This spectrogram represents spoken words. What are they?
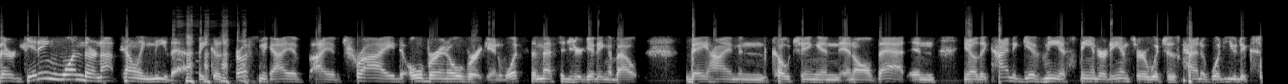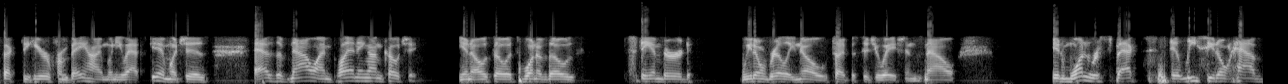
they're getting one, they're not telling me that because trust me, I have I have tried over and over again. What's the message you're getting about Boeheim and coaching and and all that? And you know, they kind of give me a standard answer, which is kind of what you'd expect to hear from Boeheim when you ask him, which is, as of now, I'm planning on coaching. You know, so it's one of those standard we don't really know type of situations. Now, in one respect, at least you don't have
